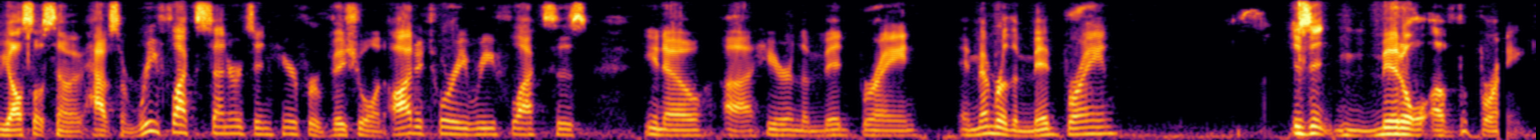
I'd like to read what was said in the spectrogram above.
We also some, have some reflex centers in here for visual and auditory reflexes, you know, uh, here in the midbrain. And remember, the midbrain isn't middle of the brain.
